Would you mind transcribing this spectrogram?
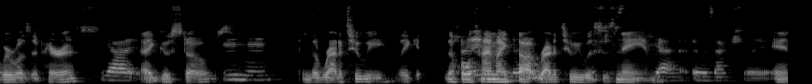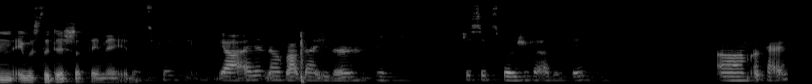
where was it Paris Yeah. at Gusteau's Mm-hmm. and the ratatouille. Like the whole didn't time I even thought ratatouille was his name, Yeah, it was actually. and it was the dish that they made. It's crazy. Yeah, I didn't know about that either, and just exposure to other things. Um, okay,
